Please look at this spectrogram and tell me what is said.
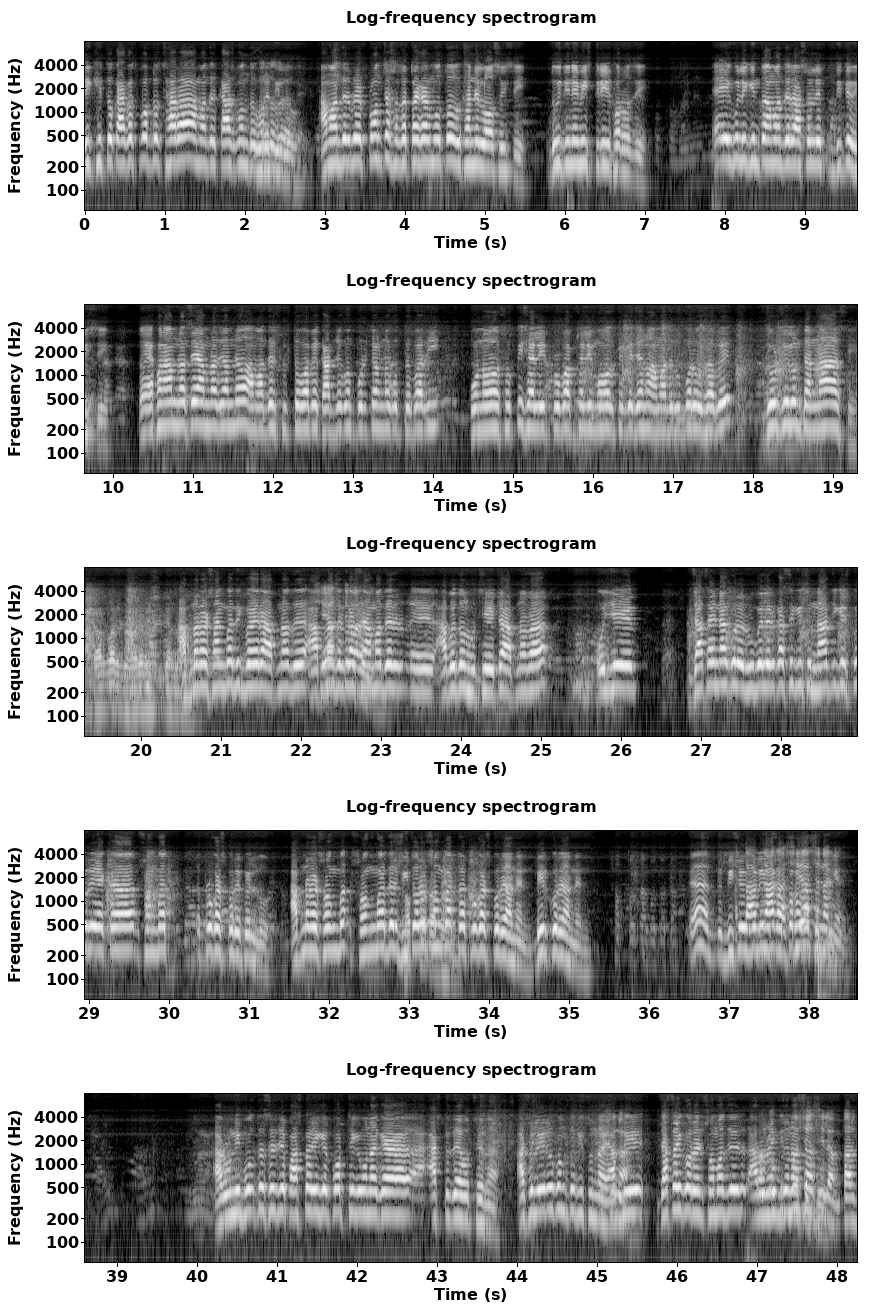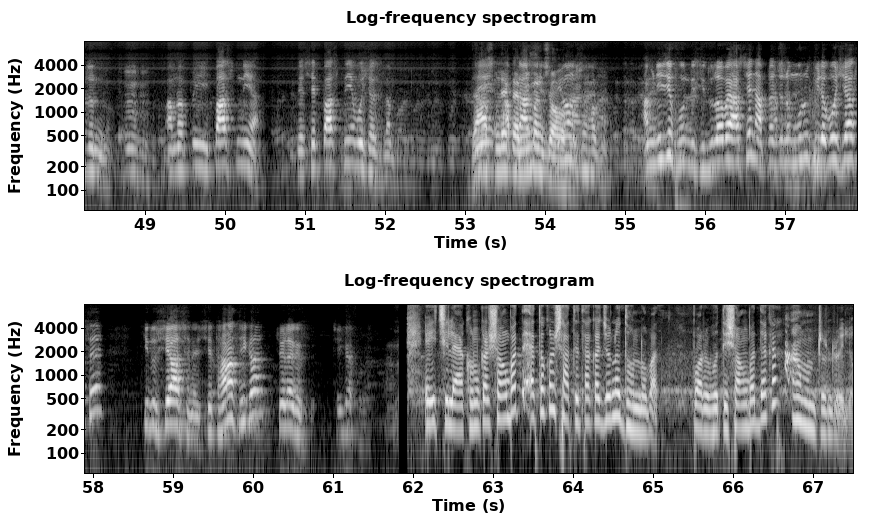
লিখিত কাগজপত্র ছাড়া আমাদের কাজ বন্ধ করে দিল। আমাদের প্রায় পঞ্চাশ হাজার টাকার মতো ওখানে লস হয়েছে দুই দিনে মিস্ত্রির খরচে। এইগুলি কিন্তু আমাদের আসলে দিতে হয়েছে তো এখন আমরা চাই আমরা যেন আমাদের সুষ্ঠুভাবে কার্যক্রম পরিচালনা করতে পারি। কোনো শক্তিশালী প্রভাবশালী মহল থেকে যেন আমাদের উপরে ওইভাবে জোর জুলুমটা না আসে আপনারা সাংবাদিক ভাইরা আপনাদের আপনাদের কাছে আমাদের আবেদন হচ্ছে এটা। আপনারা ওই যে যাচাই না করে রুবেলের কাছে কিছু না জিজ্ঞেস করে একটা সংবাদ প্রকাশ করে ফেলল। আপনারা সংবাদ সংবাদের ভিতরের সংবাদটা প্রকাশ করে আনেন বের করে আনেন। হ্যাঁ তার বিষয়গুলি আছে না কেন? আর উনি বলতেছে যে পাঁচ তারিখের পর থেকে ওনাকে আসতে দেওয়া হচ্ছে না। আসলে এরকম তো কিছু নাই। আপনি যাচাই করেন সমাজের আরও লোকজন একদিন আছে বসে তো। ছিলাম তার জন্য। আমরা পাস নিয়ে দেশের পাস নিয়ে বসে আছিলাম। যে আসলে একটা আপনি আসেন, মীমাংসা হবে। মীমাংসা হবে। আমি নিজে ফোন দিছি দুলাভাই আসেন আপনার জন্য মুরব্বীরা বসে আছে কিন্তু সে আসে নাই। সে থানা থেকে চলে গেছে। ঠিক আছে। এই ছিল এখনকার সংবাদ। এতক্ষণ সাথে থাকার জন্য ধন্যবাদ। পরবর্তী সংবাদ দেখার আমন্ত্রণ রইল।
